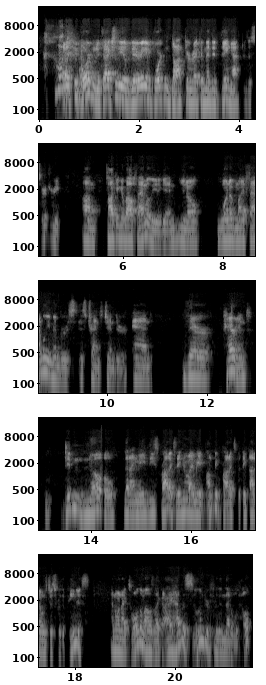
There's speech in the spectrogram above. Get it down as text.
and it's important. It's actually a very important doctor recommended thing after the surgery. Um, talking about family again, you know, one of my family members is transgender, and their parent didn't know that I made these products. They knew I made pumping products, but they thought it was just for the penis. And when I told them, I was like, I have a cylinder for them that will help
